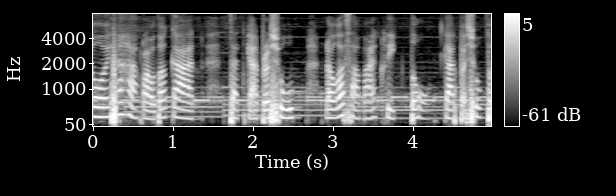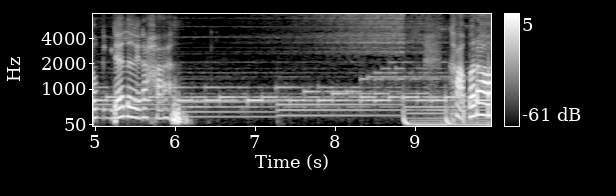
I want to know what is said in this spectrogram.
โดยถ้าหากเราต้องการจัดการประชุม เราก็สามารถคลิกตรงการประชุมตรงนี้ได้เลยนะคะ ค่ะเมื่อเรา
